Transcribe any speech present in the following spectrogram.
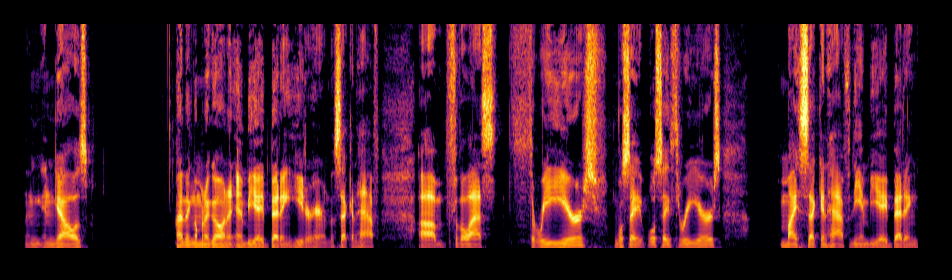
and, and gals, I think I'm gonna go on an NBA betting heater here in the second half. Um, for the last three years, we'll say we'll say three years. My second half of the NBA betting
